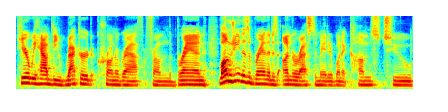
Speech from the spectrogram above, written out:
Here we have the record chronograph from the brand. Longines is a brand that is underestimated when it comes to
